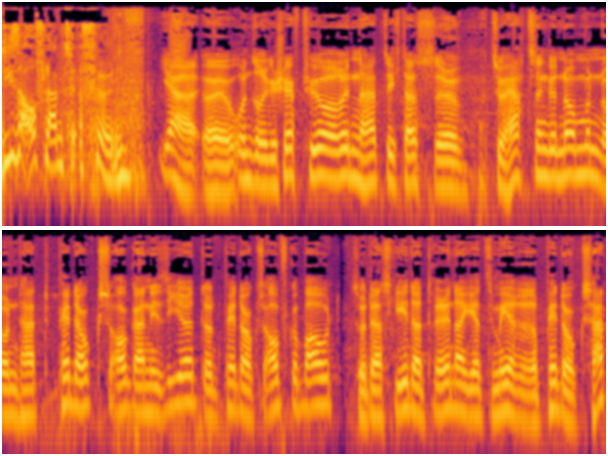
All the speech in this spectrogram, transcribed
diese Auflagen zu erfüllen. Ja, äh, unsere Geschäftsführerin hat sich das äh, zu Herzen genommen und hat Paddocks organisiert und Paddocks aufgebaut, sodass jeder Trainer jetzt mehrere Paddocks hat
